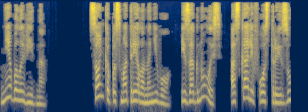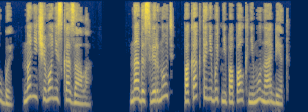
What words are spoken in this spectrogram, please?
не было видно. Сонька посмотрела на него и загнулась, оскалив острые зубы, но ничего не сказала. Надо свернуть, пока кто-нибудь не попал к нему на обед.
